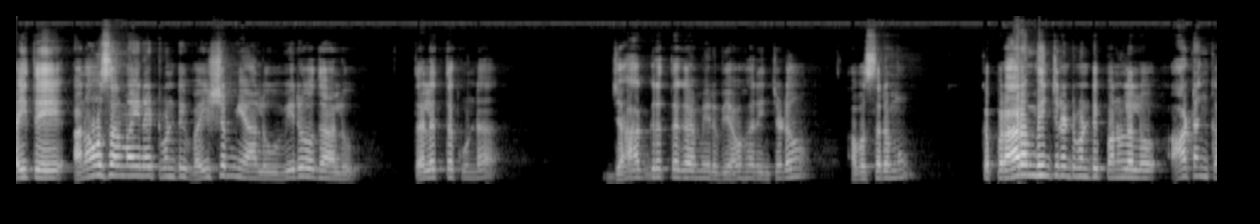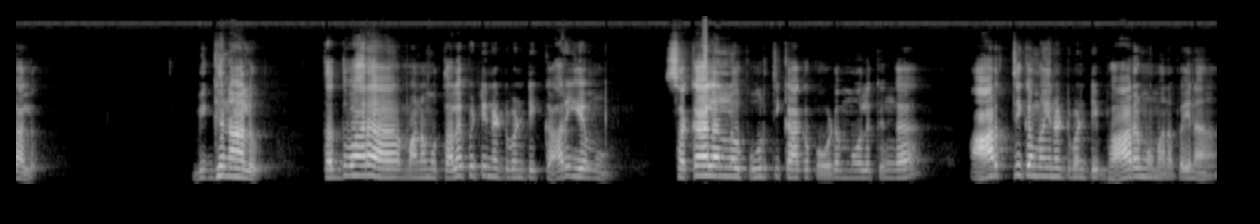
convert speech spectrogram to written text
అయితే అనవసరమైనటువంటి వైషమ్యాలు విరోధాలు తలెత్తకుండా జాగ్రత్తగా మీరు వ్యవహరించడం అవసరము. ఇక ప్రారంభించినటువంటి పనులలో ఆటంకాలు విఘ్నాలు తద్వారా మనము తలపెట్టినటువంటి కార్యము సకాలంలో పూర్తి కాకపోవడం మూలకంగా ఆర్థికమైనటువంటి భారము మనపైన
